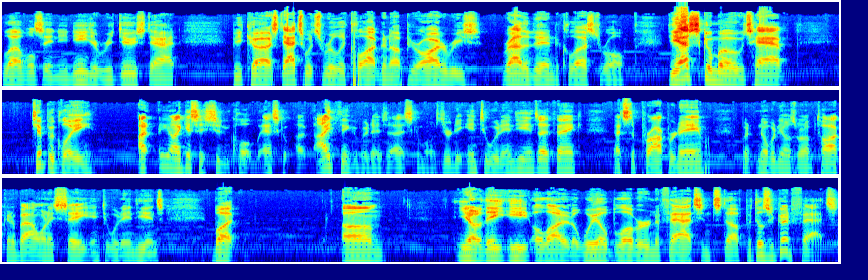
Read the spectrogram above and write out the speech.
levels, and you need to reduce that because that's what's really clogging up your arteries rather than the cholesterol. The Eskimos have typically, I, you know, I guess I shouldn't call it Eskimo. I think of it as Eskimos. They're the Inuit Indians, I think. That's the proper name, but nobody knows what I'm talking about when I say Inuit Indians. But, um, you know, they eat a lot of the whale blubber and the fats and stuff, but those are good fats.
